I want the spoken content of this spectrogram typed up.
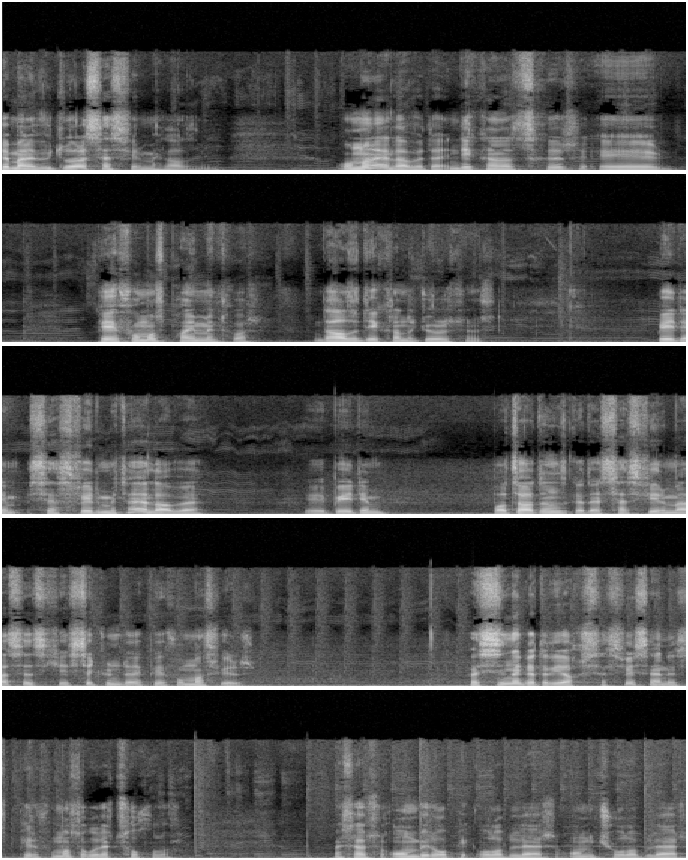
Deməli, videolara səs vermək lazımdır. Ondan əlavə də indi ekranda çıxır, e, performans payment var. İndi hazırda ekranda görürsünüz. Belə deyim, səs verməkdən əlavə, e, belə deyim, bacardığınız qədər səs verməlisiniz ki, sizə gündəlik performans verir. Və siz nə qədər yaxşı səs versəniz, performans o qədər çox olur. Məsəl üçün 11 ola bilər, 12 ola bilər,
